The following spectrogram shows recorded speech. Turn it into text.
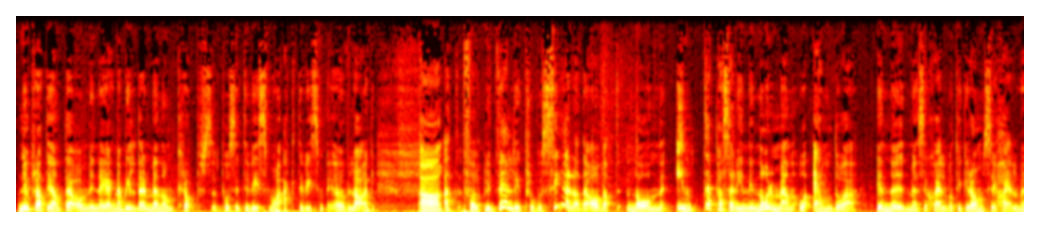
Nu pratar jag inte om mina egna bilder, men om kroppspositivism och aktivism överlag. Ja, Att folk blir väldigt provocerade av att någon inte passar in i normen och ändå är nöjd med sig själv och tycker om sig själv.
